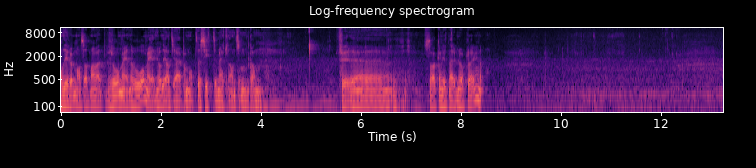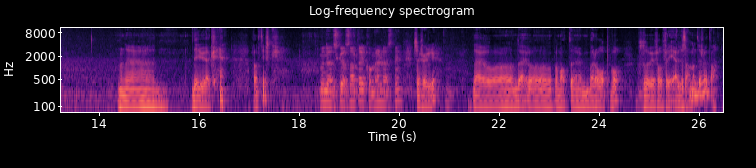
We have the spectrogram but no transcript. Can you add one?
Og de som at man vet på hun mener, hun mener jo det at jeg på en måte sitter med et eller annet som kan føre saken litt nærmere oppklaring. da. Men det, det, gjør jeg ikke, faktisk. Men du ønsker også at det kommer en løsning? Selvfølgelig. Det er jo, det er jo på en måte bare å håpe på. Så vi får fred alle sammen til slutt. da.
